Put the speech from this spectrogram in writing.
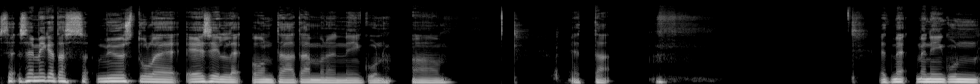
se, se, mikä tässä myös tulee esille, on tämä tämmöinen niin kuin, äh, että, että me, me niin kuin,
